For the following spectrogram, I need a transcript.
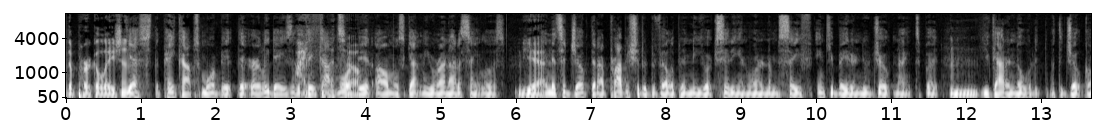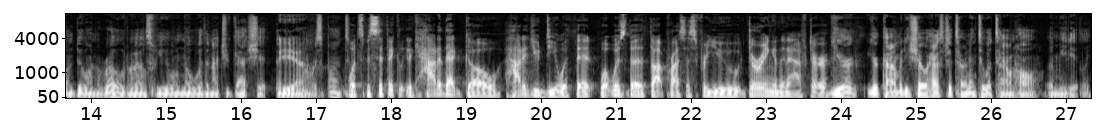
the percolation? Yes, the pay cops more bit, the early days of the I pay cop more so. bit almost got me run out of St. Louis. Yeah. And it's a joke that I probably should have developed in New York City in one of them safe incubator new joke nights. But Mm-hmm. you got to know what, it, what the joke going to do on the road, or else you will know whether or not you got shit that Yeah. people gonna respond to. What specifically, like, how did that go? How did you deal with it? What was the thought process for you during and then after? your your comedy show has to turn into a town hall immediately.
